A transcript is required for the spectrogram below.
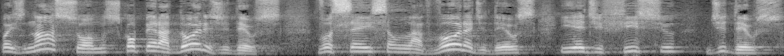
pois nós somos cooperadores de Deus. Vocês são lavoura de Deus e edifício de Deus.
